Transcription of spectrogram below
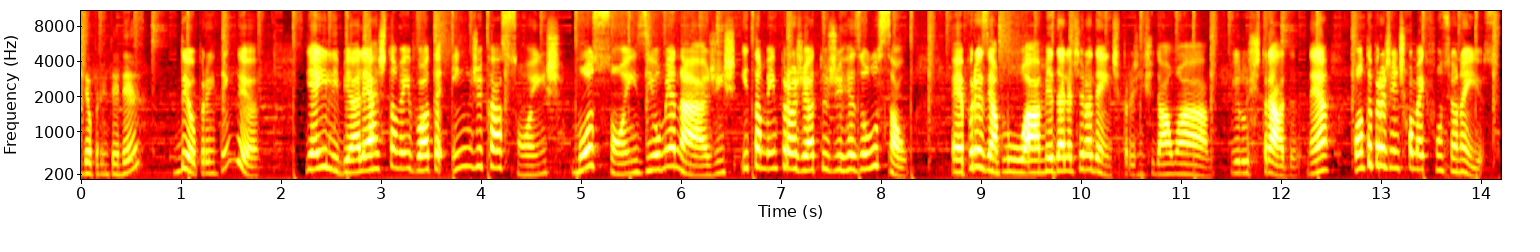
Deu para entender? Deu para entender. E aí, Líbia, a Alerj também vota indicações, moções e homenagens e também projetos de resolução. É, por exemplo, a medalha Tiradentes, para a gente dar uma ilustrada, né? Conta para a gente como é que funciona isso.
